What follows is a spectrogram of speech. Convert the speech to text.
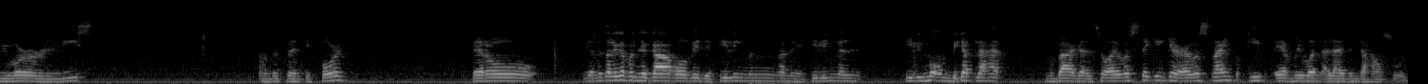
we were released on the 24th. Pero, gano'n talaga pag nagka-COVID eh. Feeling ng, ano eh, feeling ng, feeling mo ang bigat lahat. Mabagal. So, I was taking care. I was trying to keep everyone alive in the household.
